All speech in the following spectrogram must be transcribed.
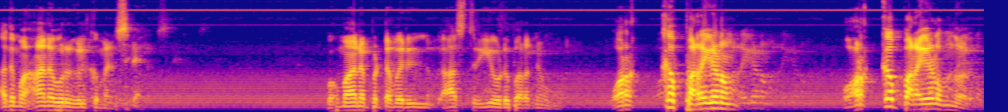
അത് മഹാനവറുകൾക്ക് മനസ്സിലായി. ബഹുമാനപ്പെട്ടവര് ആ സ്ത്രീയോട് പറഞ്ഞു ഉറക്ക പറയണം ഉറക്ക പറയണം എന്ന് പറഞ്ഞു.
